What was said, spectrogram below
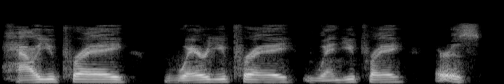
how you pray, where you pray, when you pray, there is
